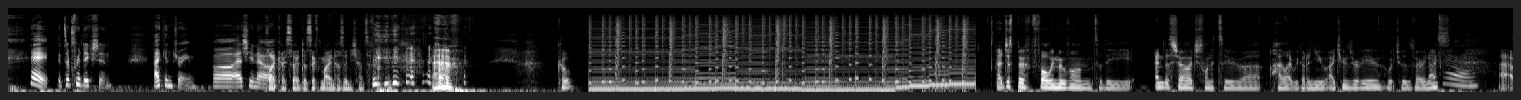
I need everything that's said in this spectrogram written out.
hey, it's a prediction. I can dream. Well, actually, no. Like I said, as if mine has any chance of happening. um, cool. Uh, just before we move on to the end of the show, I just wanted to uh, highlight we got a new iTunes review, which was very nice. Oh. Uh,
